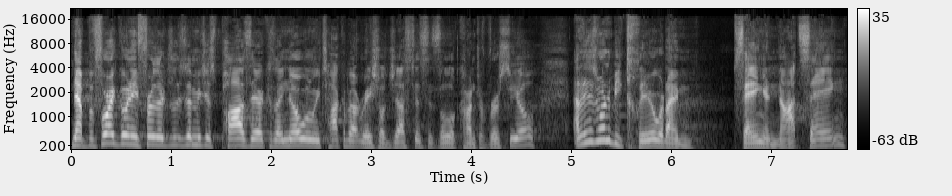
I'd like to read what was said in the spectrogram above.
Now, before I go any further, let me just pause there because I know when we talk about racial justice, it's a little controversial. And I just want to be clear what I'm saying and not saying.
